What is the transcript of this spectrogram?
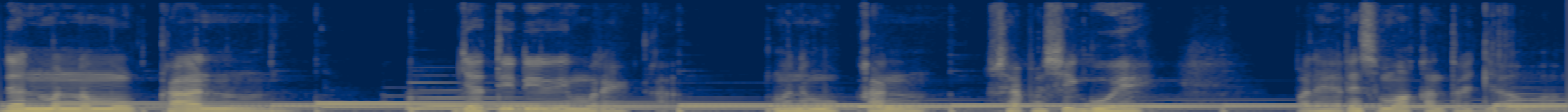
dan menemukan jati diri mereka. Menemukan siapa sih gue? Pada akhirnya semua akan terjawab.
